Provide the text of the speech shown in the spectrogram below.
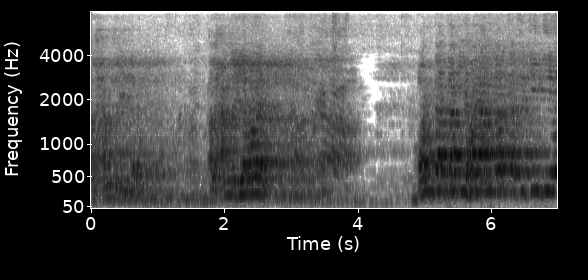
আলহামদুলিল্লাহ বলেন আলহামদুলিল্লাহ বলেন। বন্দা দাবি হয় আল্লাহর কাছে কি দিয়ে।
